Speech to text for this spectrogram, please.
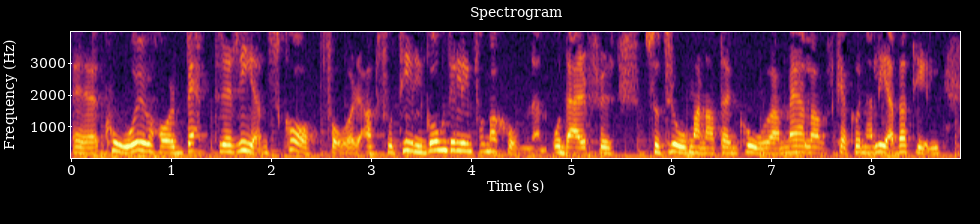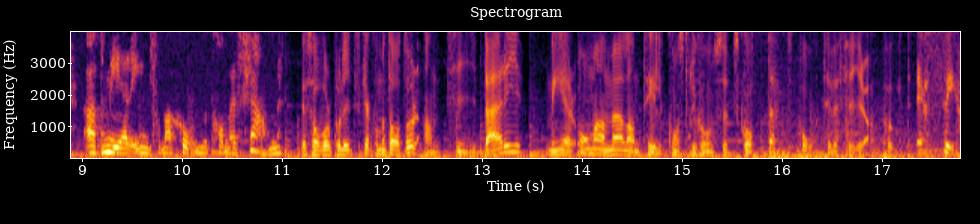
eh, KU har bättre redskap för att få tillgång till informationen och därför så tror man att en KU-anmälan ska kunna leda till att mer information kommer fram. Det sa vår politiska kommentator Ann Tiberg. Mer om anmälan till konstitutionsutskottet på tv4.se.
